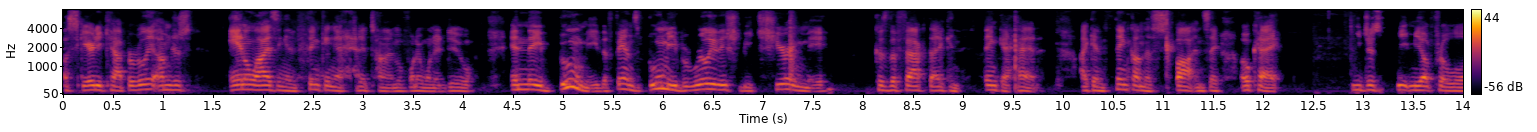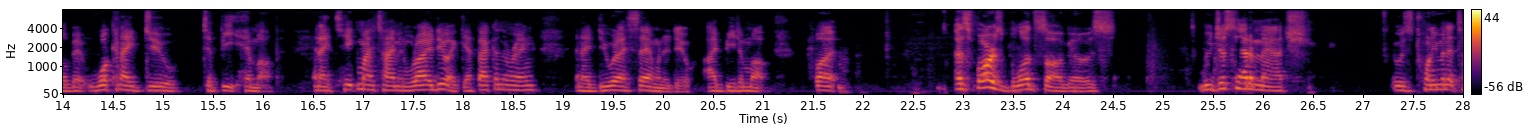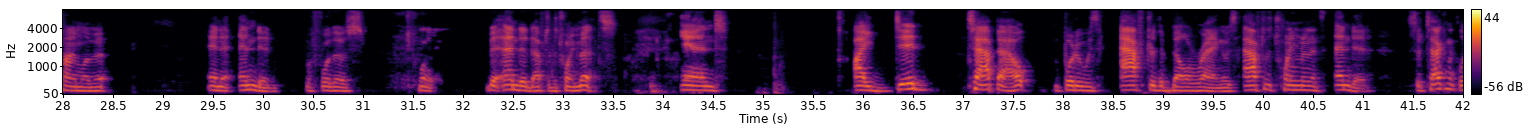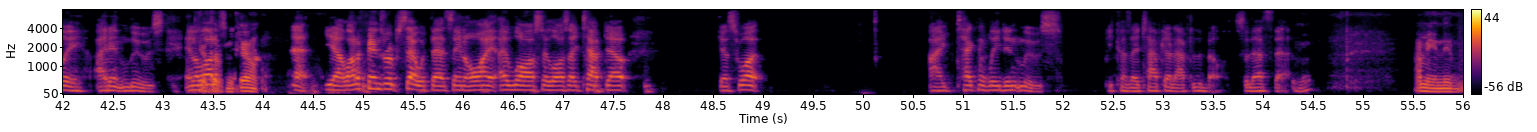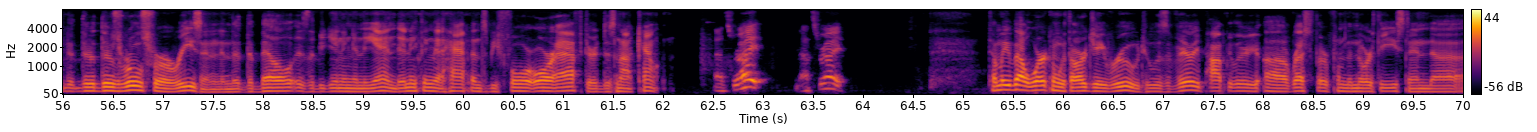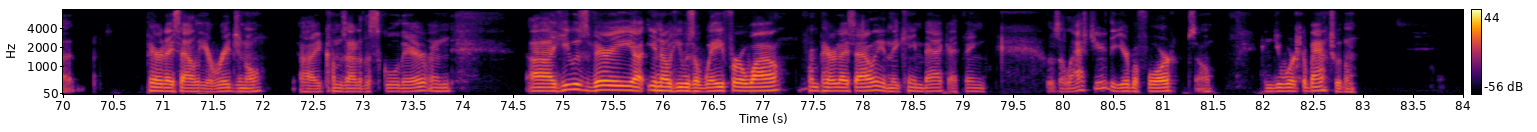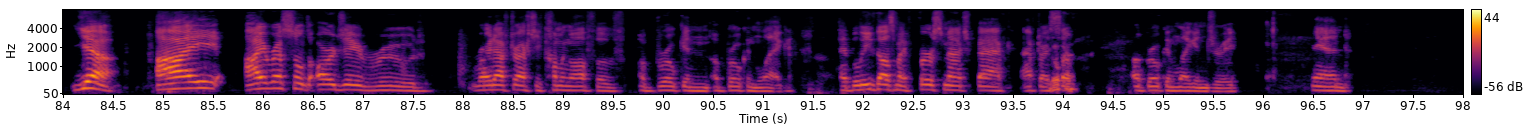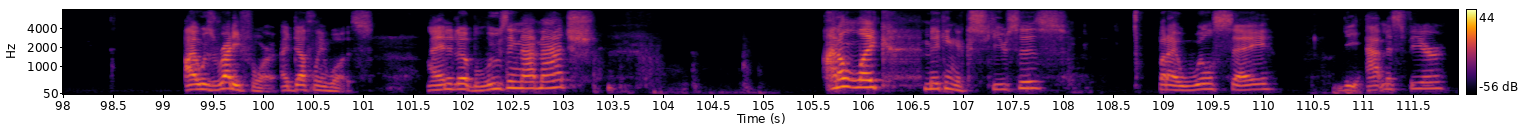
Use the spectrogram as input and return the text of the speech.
a scaredy cat, but really I'm just analyzing and thinking ahead of time of what I want to do. And they boo me. The fans boo me, but really they should be cheering me because the fact that I can think ahead. I can think on the spot and say, "Okay, he just beat me up for a little bit. What can I do to beat him up?" And I take my time and what do I do? I get back in the ring and I do what I say I'm going to do. I beat him up. But as far as Bloodsaw goes, we just had a match. It was a 20 minute time limit, and it ended before those 20. It ended after the 20 minutes. And I did tap out, but it was after the bell rang. It was after the 20 minutes ended. So technically, I didn't lose. And a That lot of doesn't count. upset. Yeah, a lot of fans were upset with that, saying, "Oh, I, I lost, I lost, I tapped out." Guess what? I technically didn't lose because I tapped out after the bell. So that's that. Mm-hmm. I mean, there, there's rules for a reason, and the, the bell is the beginning and the end. Anything that happens before or after does not count. That's right. That's right. Tell me about working with RJ Rude, who was a very popular uh, wrestler from the Northeast and uh, Paradise Alley original. Uh, he comes out of the school there, and uh, he was very, uh, you know, he was away for a while from Paradise Alley, and they came back. I think it was the last year, the year before. So, and you worked a match with him. Yeah, I I wrestled RJ Rude right after actually coming off of a broken a broken leg. I believe that was my first match back after I Okay. suffered a broken leg injury, and I was ready for it. I definitely was. I ended up losing that match. I don't like making excuses, but I will say the atmosphere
